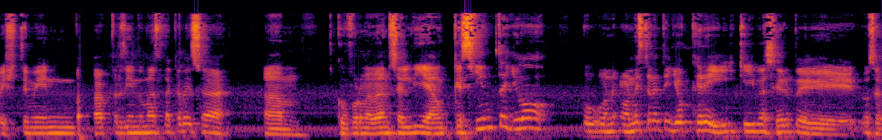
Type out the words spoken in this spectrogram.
este men va perdiendo más la cabeza conforme avanza el día. Aunque sienta yo, hon- honestamente, yo creí que iba a ser, de- o sea,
